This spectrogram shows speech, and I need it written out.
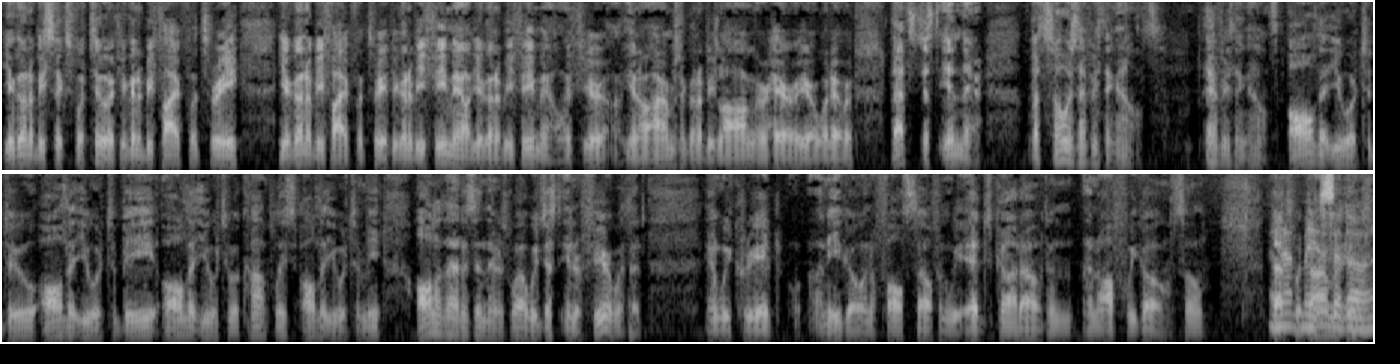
you're going to be six foot two. If you're going to be five foot three, you're going to be five foot three. If you're going to be female, you're going to be female. If your you know arms are going to be long or hairy or whatever, that's just in there. But so is everything else everything else. All that you were to do, all that you were to be, all that you were to accomplish, all that you were to meet, all of that is in there as well. We just interfere with it and we create an ego and a false self and we edge God out and, and off we go. So and that's that what makes Dharma it uh,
